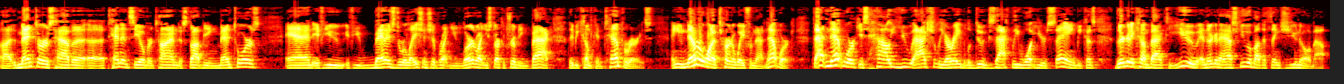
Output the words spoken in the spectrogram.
Uh, mentors have a, a tendency over time to stop being mentors. And if you if you manage the relationship right, you learn right, you start contributing back, they become contemporaries. And you never want to turn away from that network. That network is how you actually are able to do exactly what you're saying because they're going to come back to you and they're going to ask you about the things you know about.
